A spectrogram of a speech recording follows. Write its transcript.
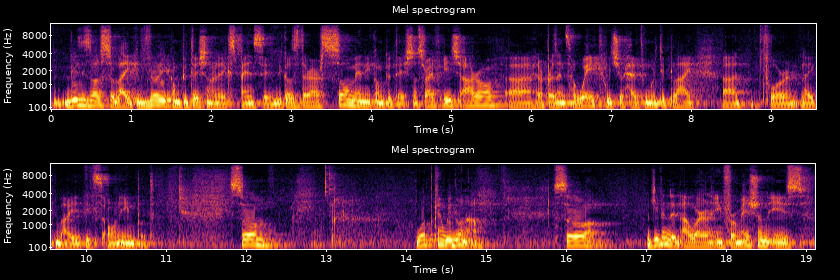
this is also like very computationally expensive because there are so many computations, right? Each arrow uh, represents a weight which you have to multiply uh, for like by its own input. So what can we do now? So given that our information is,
